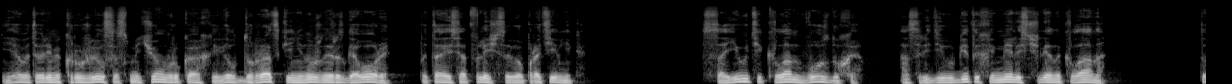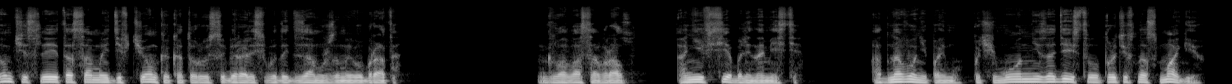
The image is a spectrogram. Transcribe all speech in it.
Я в это время кружился с мечом в руках и вел дурацкие ненужные разговоры, пытаясь отвлечь своего противника. Саюти — клан воздуха, а среди убитых имелись члены клана, в том числе и та самая девчонка, которую собирались выдать замуж за моего брата. Глава соврал. Они все были на месте. Одного не пойму, почему он не задействовал против нас магию?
